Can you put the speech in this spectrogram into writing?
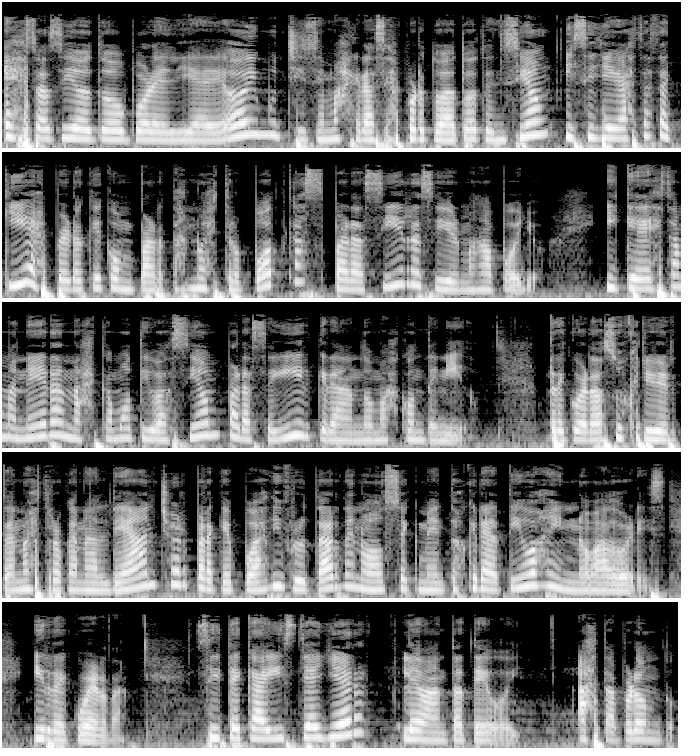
Esto ha sido todo por el día de hoy. Muchísimas gracias por toda tu atención y si llegaste hasta aquí espero que compartas nuestro podcast para así recibir más apoyo y que de esta manera nazca motivación para seguir creando más contenido. Recuerda suscribirte a nuestro canal de Anchor para que puedas disfrutar de nuevos segmentos creativos e innovadores. Y recuerda, si te caíste ayer, levántate hoy. Hasta pronto.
